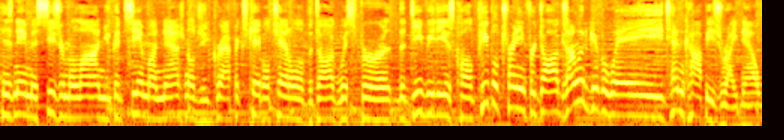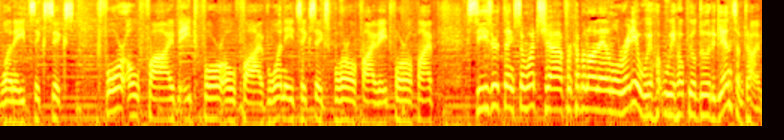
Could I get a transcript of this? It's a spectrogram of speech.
His name is Cesar Millan. You could see him on National Geographic's cable channel of The Dog Whisperer. The DVD is called People Training for Dogs. I'm going to give away 10 copies right now. 1 405 8405. 1 405 8405. Cesar, thanks so much uh, for coming on Animal Radio. We, ho- we hope you'll do it again sometime.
